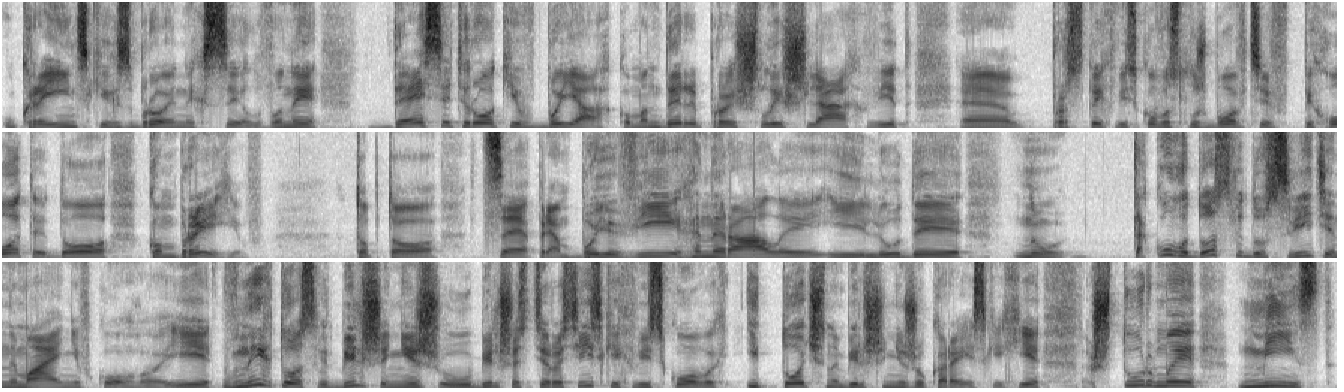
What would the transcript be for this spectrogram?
українських збройних сил. Вони 10 років в боях. Командири пройшли шлях від е, простих військовослужбовців піхоти до комбригів. Тобто це прям бойові генерали і люди. Ну такого досвіду в світі немає ні в кого. І в них досвід більше, ніж у більшості російських військових, і точно більше, ніж у корейських. І штурми міст.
